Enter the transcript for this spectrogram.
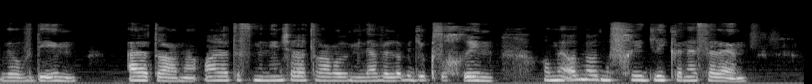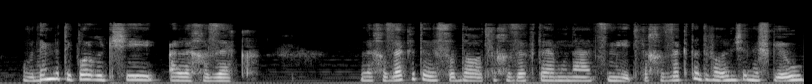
ועובדים על הטראומה או על התסמינים של הטראומה במידה ולא בדיוק זוכרים או מאוד מאוד מפחיד להיכנס אליהם. עובדים בטיפול רגשי על לחזק. לחזק את היסודות, לחזק את האמונה העצמית, לחזק את הדברים שנפגעו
